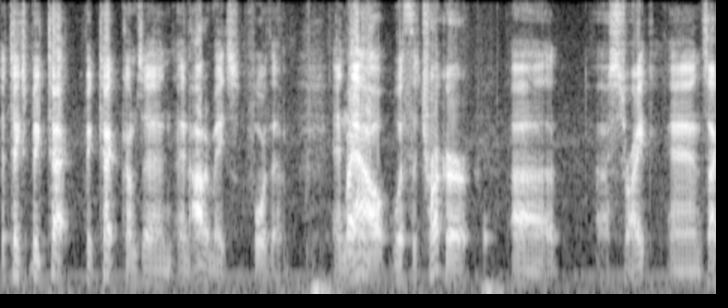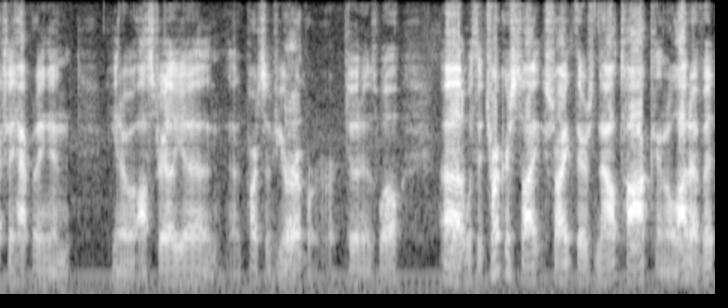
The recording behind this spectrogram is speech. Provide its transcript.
it takes big tech. Big tech comes in and automates for them. And Right. now with the trucker uh, uh, strike, and it's actually happening in you know Australia and uh, parts of Europe are, are doing it as well. Uh, Yeah. With the trucker strike, strike, there's now talk and a lot of it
